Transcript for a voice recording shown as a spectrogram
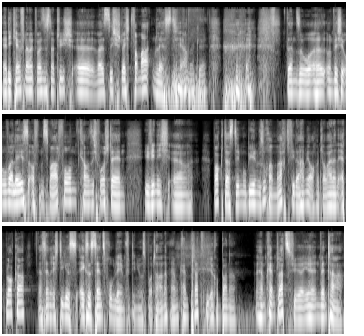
Ja, die kämpfen damit, weil es natürlich, äh, weil es sich schlecht vermarkten lässt. ja. Okay. dann so äh, irgendwelche Overlays auf dem Smartphone, kann man sich vorstellen, wie wenig äh, Bock das den mobilen Besuchern macht. Viele haben ja auch mittlerweile einen Adblocker. Das ist ein richtiges Existenzproblem für die Newsportale. Wir haben keinen Platz für ihre Banner. Wir haben keinen Platz für ihr Inventar,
